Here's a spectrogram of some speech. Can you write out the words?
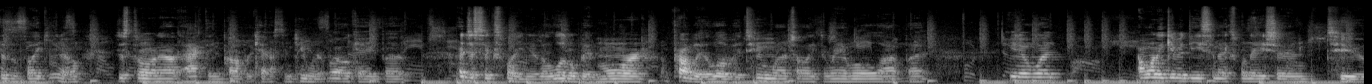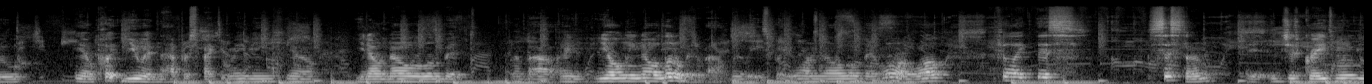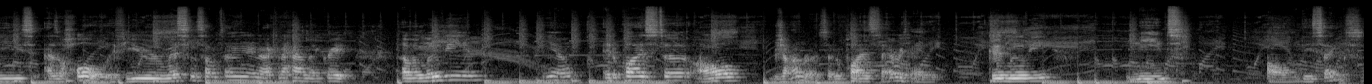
because it's like you know just throwing out acting proper casting humor. Well okay but i just explained it a little bit more probably a little bit too much. I like to ramble a lot but you know what? I want to give a decent explanation to you know put you in that perspective. Maybe you know you don't know a little bit about I mean, you only know a little bit about movies but you want to know a little bit more. Well i feel like this system it just grades movies as a whole. If you're missing something, you're not going to have that great of a movie. You know, it applies to all genres. It applies to everything. Good movie needs all of these things.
